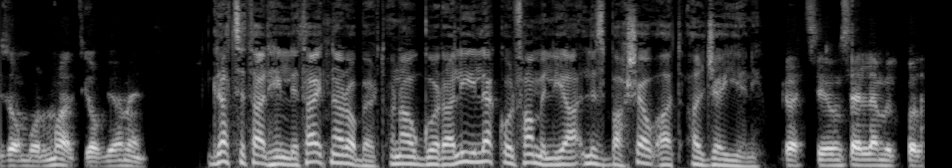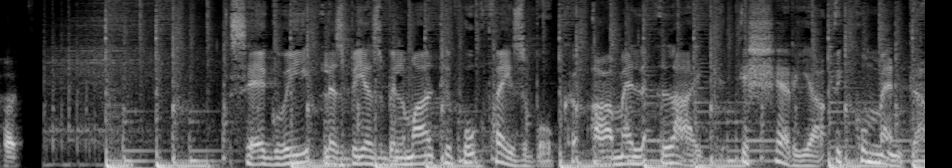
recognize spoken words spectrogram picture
jżommu l-Malti, ovvjament. Grazzi tal-ħin li tajtna Robert u nawgura lilek u l-familja l-isbaħ xewqat għall-ġejjieni. Grazzi u nsellem lil kulħadd. Segwi l-SBS bil-Malti fuq Facebook, għamel like, ixxerja, ikkummenta.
